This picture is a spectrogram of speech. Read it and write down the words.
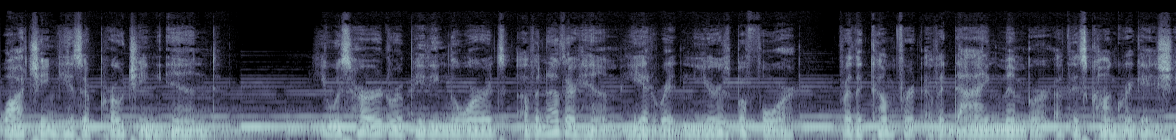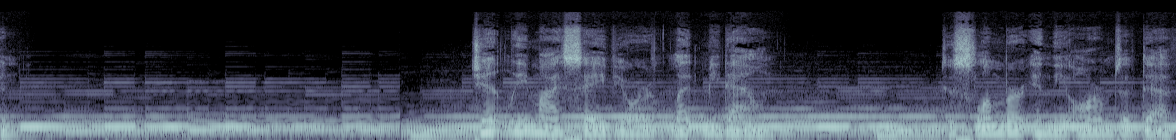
watching his approaching end, he was heard repeating the words of another hymn he had written years before for the comfort of a dying member of his congregation. Gently, my Savior, let me down to slumber in the arms of death.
